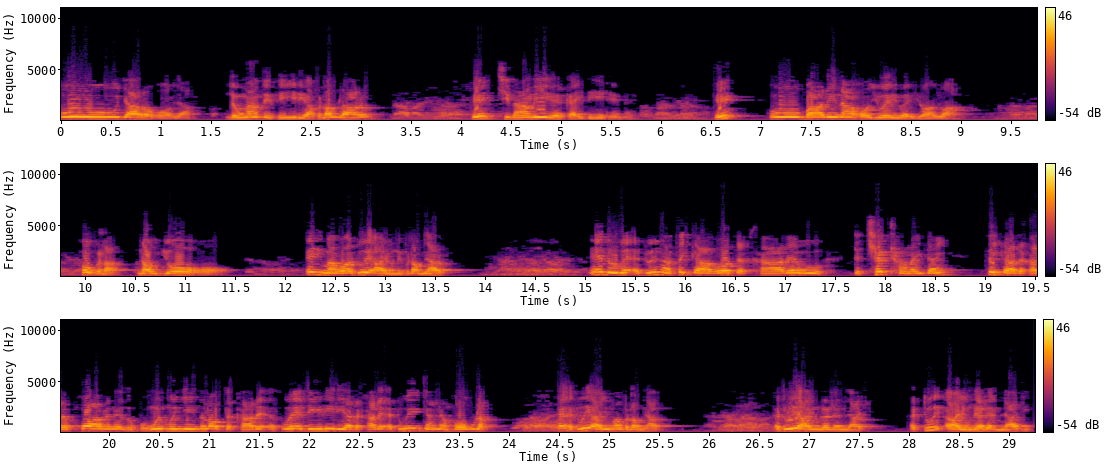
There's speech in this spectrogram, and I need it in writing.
ကိုယ်ကြတော့ဟောဗျာလုပ်ငန်းစိတ်သေးကြီးတွေကဘယ်လောက်လာတော့ဟင်ခြေတန်းလေးရဲ့ကြိုက်သေးတယ်ဟင်ဟိုပါလိနာဟောရွယ်ရွယ်ရွာရွာဟုတ်ကလားနောက်ကျော်ဟောအဲ့ဒီမှာကအတွေ့အာယုန်တွေဘယ်လောက်များတော့ အဲ့လိုပဲအတွင်းကစိတ်ကတော့တခါတည်းဟိုတစ်ချက်ထန်လိုက်တိုင်းစိတ်ကတခါတည်းဖွာကနေဆိုဘဝင်မငြိမ်တော့တခါတည်းအစွဲအသေးလေးတွေကတခါတည်းအတွေးကြံနေပေါ်ဘူးလားအဲ့အတွေးအာယုန်ကဘယ်လောက်များအတွေးအာယုန်လည်းအများကြီးအတွေးအာယုန်လည်းအများကြီး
